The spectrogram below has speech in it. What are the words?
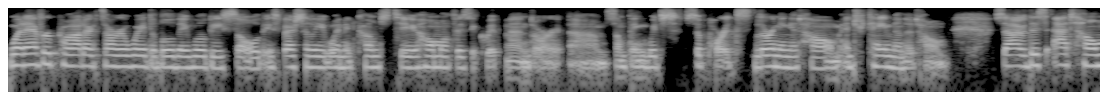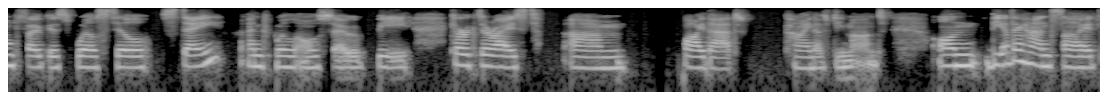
whatever products are available, they will be sold, especially when it comes to home office equipment or um, something which supports learning at home, entertainment at home. So this at home focus will still stay and will also be characterized um, by that kind of demand. On the other hand side,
